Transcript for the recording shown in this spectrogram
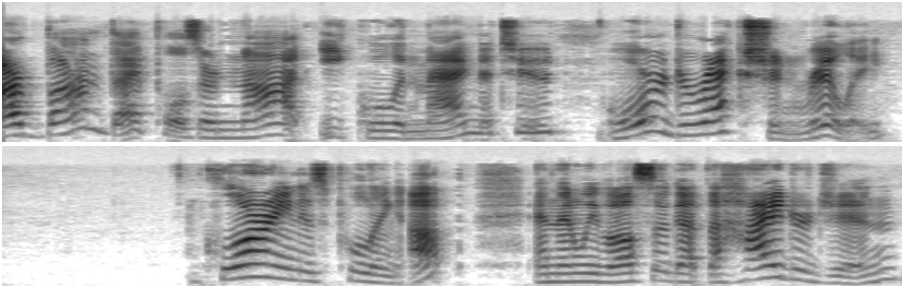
our bond dipoles are not equal in magnitude or direction, really. Chlorine is pulling up, and then we've also got the hydrogen,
